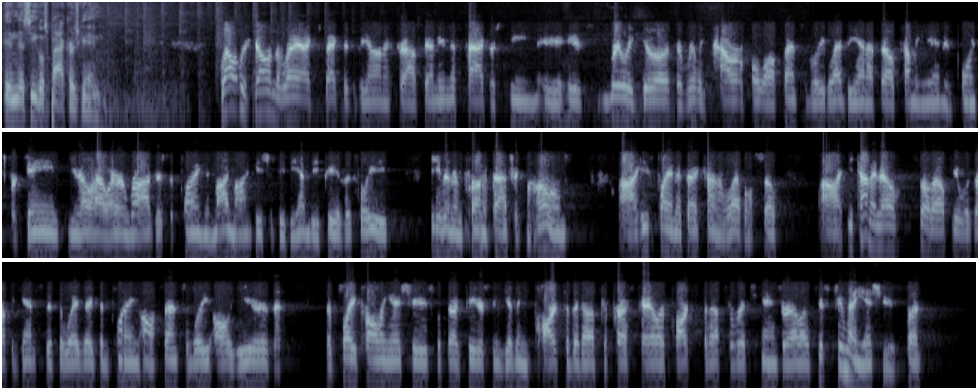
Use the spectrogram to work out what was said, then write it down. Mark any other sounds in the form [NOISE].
in this Eagles Packers game. Well, it was going the way I expected, to be honest, Krause. I mean, this Packers team is really good. They're really powerful offensively, led the NFL coming in in points per game. You know how Aaron Rodgers is playing. In my mind, he should be the MVP of this league, even in front of Patrick Mahomes. Uh, he's playing at that kind of level. So uh, you kind of know Philadelphia was up against it the way they've been playing offensively all year. That the play calling issues with Doug Pederson giving parts of it up to Press Taylor, parts of it up to Rich Scangarello. Just too many issues. But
